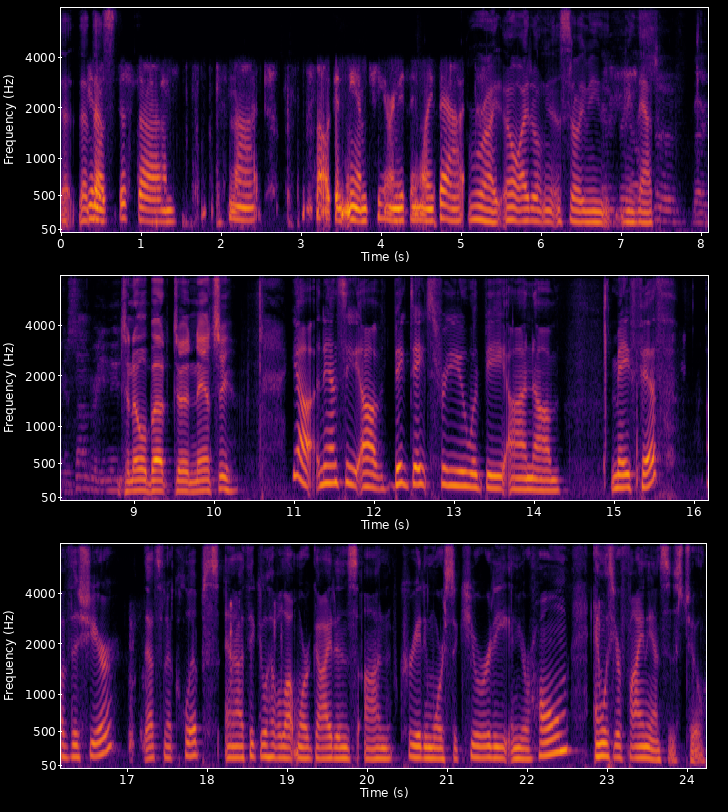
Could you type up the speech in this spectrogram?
that, that, you know, it's just um, it's not it's not like an EMT or anything like that. Right. Oh, I don't necessarily mean mean that. uh, Cassandra, you need to know about uh, Nancy. Yeah, Nancy. Uh, big dates for you would be on um, May fifth of this year. That's an eclipse, and I think you'll have a lot more guidance on creating more security in your home and with your finances too.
